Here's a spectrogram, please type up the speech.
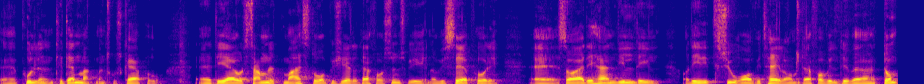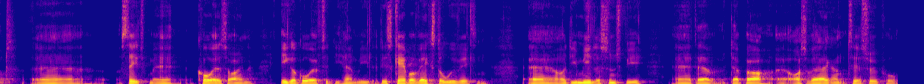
øh, puljerne til Danmark, man skulle skære på. Øh, det er jo et samlet meget stort budget, og derfor synes vi, når vi ser på det, øh, så er det her en lille del, og det er syv år, vi taler om. Derfor vil det være dumt øh, set med KL's øjne, ikke at gå efter de her midler. Det skaber vækst og udvikling, øh, og de midler synes vi, øh, der, der bør øh, også være i gang til at søge på.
